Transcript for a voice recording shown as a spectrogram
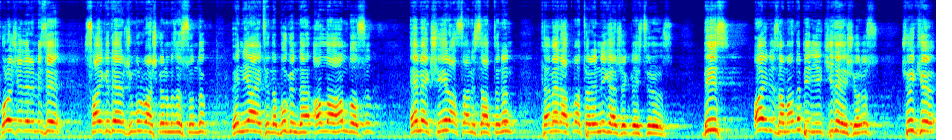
Projelerimizi saygıdeğer Cumhurbaşkanımıza sunduk ve nihayetinde bugün de Allah'a hamdolsun Emek Şehir Hastanesi hattının temel atma törenini gerçekleştiriyoruz. Biz aynı zamanda bir ilki de yaşıyoruz. Çünkü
